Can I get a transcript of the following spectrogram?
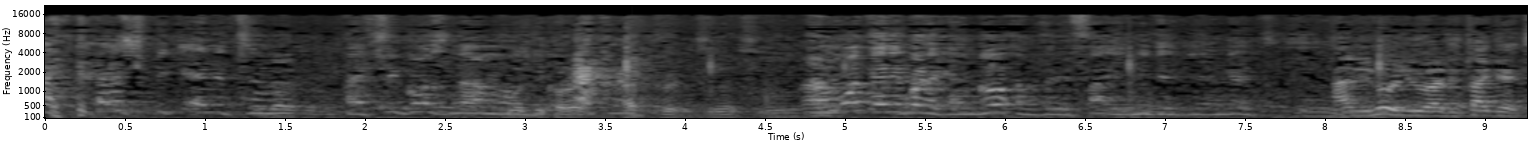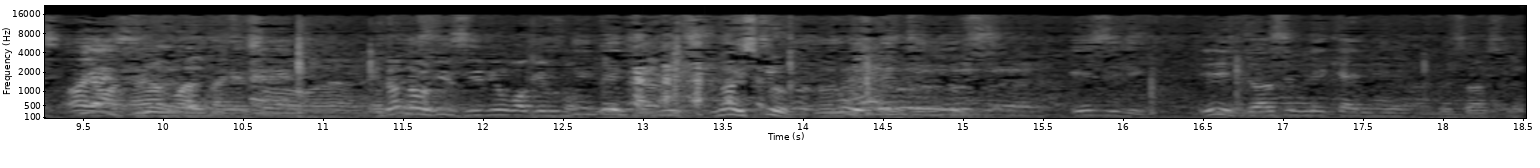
I can't speak anything. My figures now Must be correct. accurate. Accurate, yes. And what anybody can go and verify immediately and get. And you know you are the target. Oh, Yes. yeah, you are the target. So uh, you don't know who is even working for. no, it's true. No, no, it's true. easily. It doesn't make any Precisely.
